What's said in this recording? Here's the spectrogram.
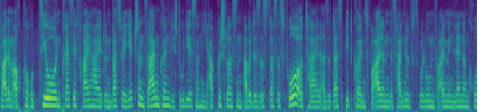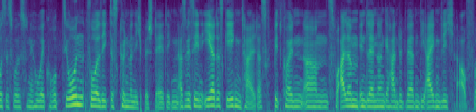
vor allem auch Korruption, Pressefreiheit und was wir jetzt schon sagen können, die Studie ist noch nicht abgeschlossen, aber das ist das ist Vorurteil, also dass Bitcoins vor allem das Handelsvolumen vor allem in Ländern groß ist, wo es eine hohe Korruption vorliegt, das können wir nicht bestätigen. Also wir sehen eher das Gegenteil, dass Bitcoin ähm, vor allem in Ländern gehandelt werden, die eigentlich auf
